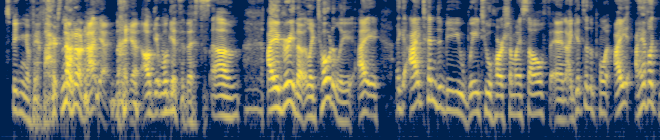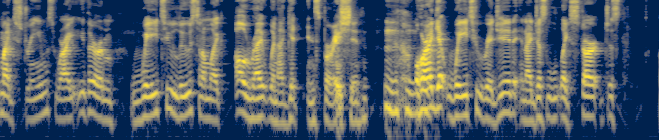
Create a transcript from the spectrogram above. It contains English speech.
Speaking of vampires, no, no, not yet, not yet. I'll get, we'll get to this. Um, I agree though, like totally. I like, I tend to be way too harsh on myself, and I get to the point. I, I have like my extremes where I either am way too loose, and I'm like, all right, when I get inspiration, or I get way too rigid, and I just like start just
